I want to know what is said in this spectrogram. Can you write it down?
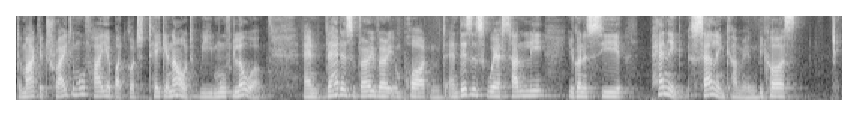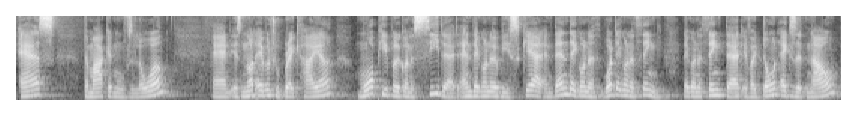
The market tried to move higher but got taken out. We moved lower. And that is very, very important. And this is where suddenly you're going to see panic selling come in because as the market moves lower and is not able to break higher, more people are going to see that and they're going to be scared. And then they're going to, what they're going to think? They're going to think that if I don't exit now,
